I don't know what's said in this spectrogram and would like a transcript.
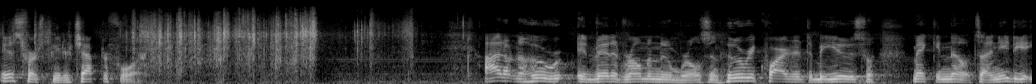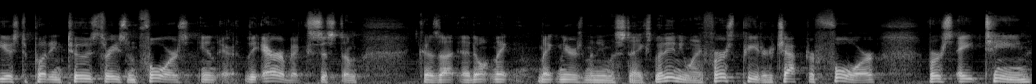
it's 1 Peter chapter 4. I don't know who invented Roman numerals and who required it to be used for making notes. I need to get used to putting twos, threes, and fours in the Arabic system because I, I, don't make, make near as many mistakes. But anyway, 1 Peter chapter 4, verse 18.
